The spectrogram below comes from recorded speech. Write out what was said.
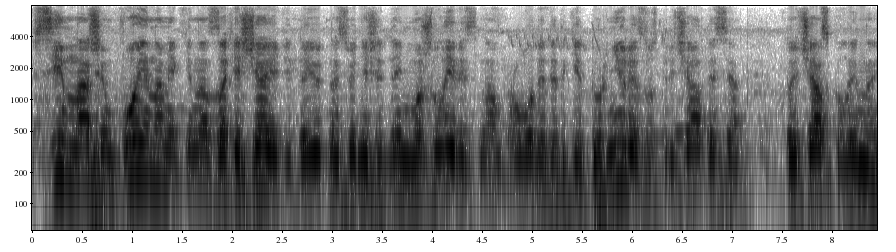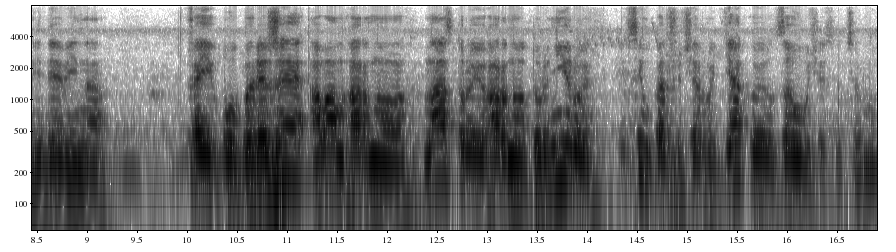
всім нашим воїнам, які нас захищають і дають на сьогоднішній день можливість нам проводити такі турніри, зустрічатися в той час, коли йде війна. Хай їх Бог береже, а вам гарного настрою, гарного турніру. І всім в першу чергу дякую за участь у цьому.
